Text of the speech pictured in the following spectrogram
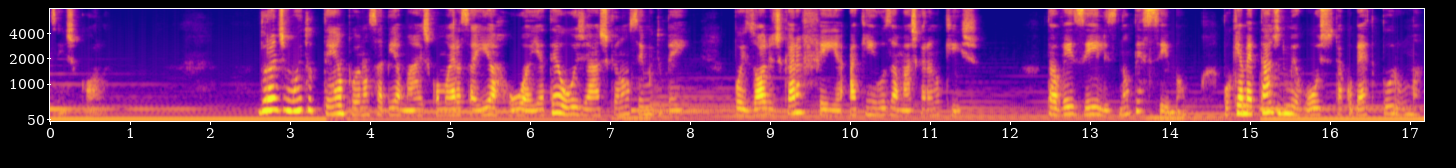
sem escola. Durante muito tempo eu não sabia mais como era sair à rua e até hoje acho que eu não sei muito bem, pois olho de cara feia a quem usa a máscara no queixo. Talvez eles não percebam, porque a metade do meu rosto está coberto por uma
